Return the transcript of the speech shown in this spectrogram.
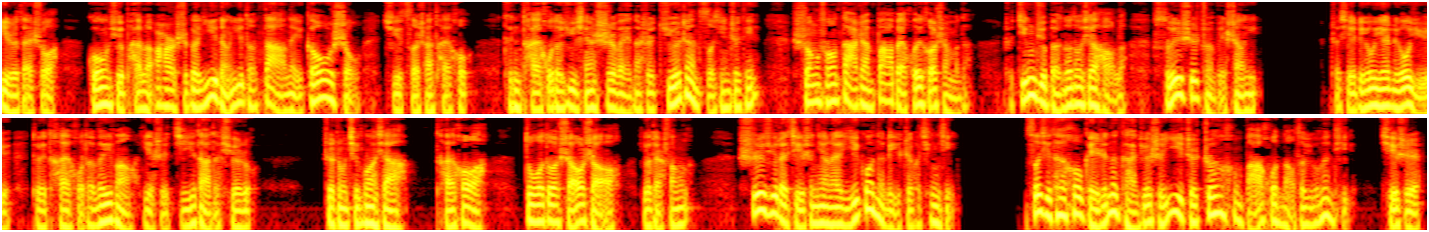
一直在说光绪派了二十个一等一的大内高手去刺杀太后，跟太后的御前侍卫那是决战紫禁之巅，双方大战八百回合什么的，这京剧本子都写好了，随时准备上映。这些流言流语对太后的威望也是极大的削弱。这种情况下，太后啊多多少少有点疯了，失去了几十年来一贯的理智和清醒。慈禧太后给人的感觉是一直专横跋扈，脑子有问题。其实，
